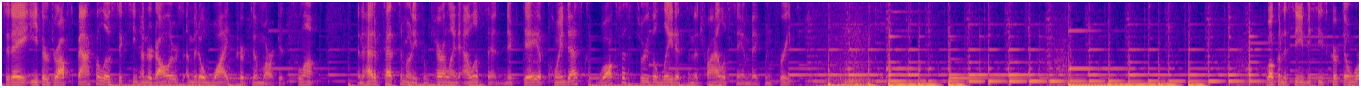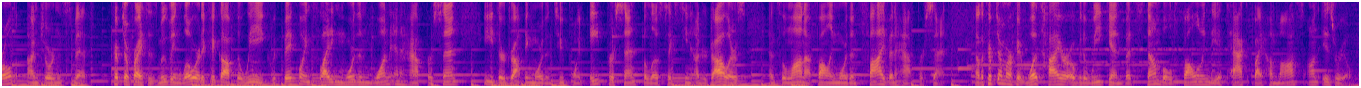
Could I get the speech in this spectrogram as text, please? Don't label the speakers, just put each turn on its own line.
Today, Ether drops back below $1,600 amid a wide crypto market slump. And ahead of testimony from Caroline Ellison, Nik De of CoinDesk walks us through the latest in the trial of Sam Bankman Fried. Welcome to CNBC's Crypto World. I'm Jordan Smith. Crypto prices moving lower to kick off the week, with Bitcoin sliding more than 1.5%, Ether dropping more than 2.8% below $1,600, and Solana falling more than 5.5%. Now, the crypto market was higher over the weekend, but stumbled following the attack by Hamas on Israel.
